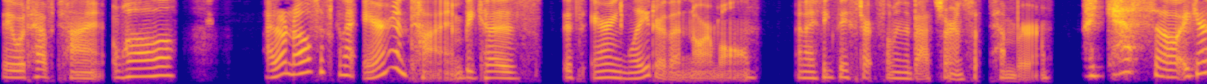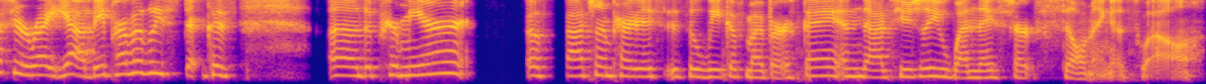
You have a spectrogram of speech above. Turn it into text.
They would have time. Well, I don't know if it's going to air in time because it's airing later than normal. And I think they start filming The Bachelor in September. I guess so. I guess you're right. Yeah, they probably start because uh, the premiere of Bachelor in Paradise is the week of my birthday, and that's usually when they start filming as well.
